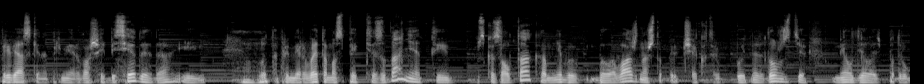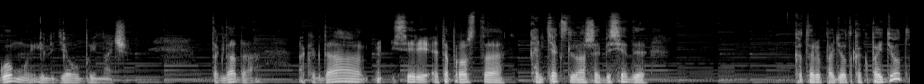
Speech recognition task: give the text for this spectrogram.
привязки, например, вашей беседы, да, и uh-huh. вот, например, в этом аспекте задания ты сказал так, а мне бы было важно, чтобы человек, который будет на этой должности, умел делать по-другому или делал бы иначе тогда да. А когда из серии это просто контекст для нашей беседы, который пойдет как пойдет,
